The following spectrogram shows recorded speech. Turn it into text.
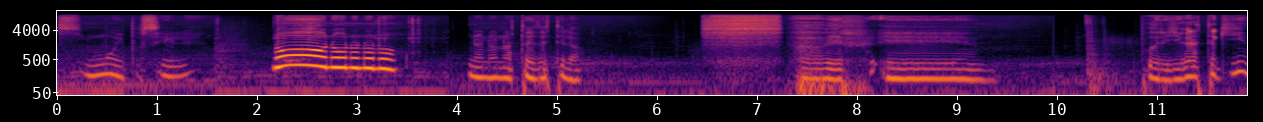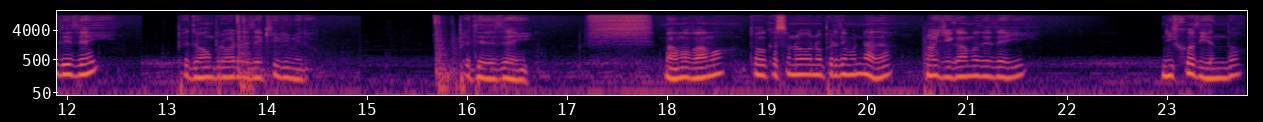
Es muy posible. No, no, no, no, no. No, no, no está de este lado. A ver. Eh... ¿Podré llegar hasta aquí desde ahí? Espérate, vamos a probar desde aquí primero. Espérate, desde ahí. Vamos, vamos. En todo caso no, no perdemos nada. No llegamos desde ahí. Ni jodiendo.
